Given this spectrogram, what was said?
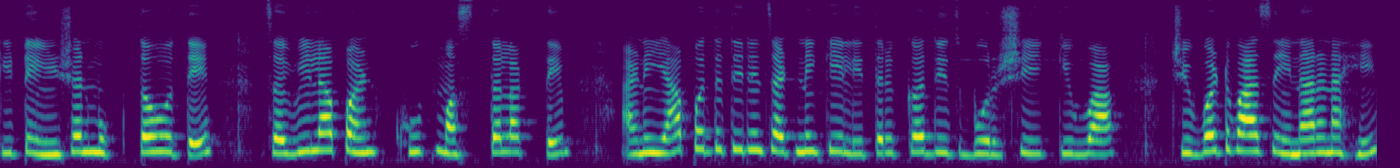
की टेन्शन मुक्त होते चवीला पण खूप मस्त लागते. आणि या पद्धतीने चटणी केली तर कधीच बुरशी किंवा चिवट वास येणार नाही.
